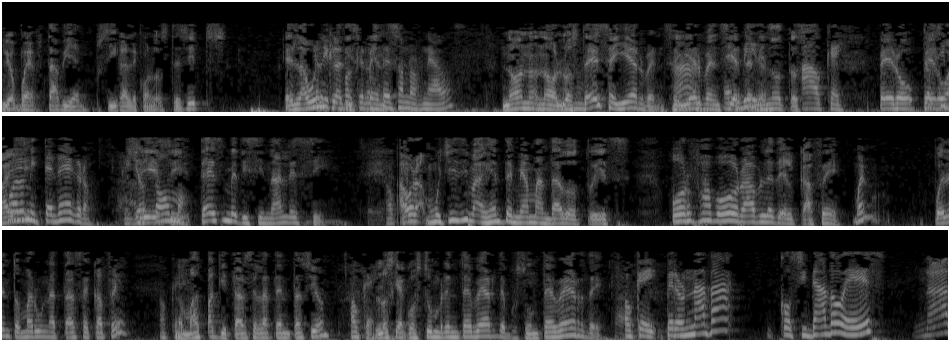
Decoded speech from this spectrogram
Yo, pues está bien, pues, sígale con los tecitos. Es la ¿Pero única qué, porque los dispensa. tés son horneados? No, no, no, los tés se hierven, se Ah, hierven siete hervidos. minutos. Ah, ok. Pero, Pero pero sí ahí... puedo mi té negro, que yo Sí, tomo. sí, test medicinales sí. Ahora, muchísima gente me ha mandado tweets. Por favor, hable del café. Bueno, pueden tomar una taza de café, Ok. nomás para quitarse la tentación. Ok. Los que acostumbren té verde, pues un té verde. Ok, pero nada cocinado es Nada.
